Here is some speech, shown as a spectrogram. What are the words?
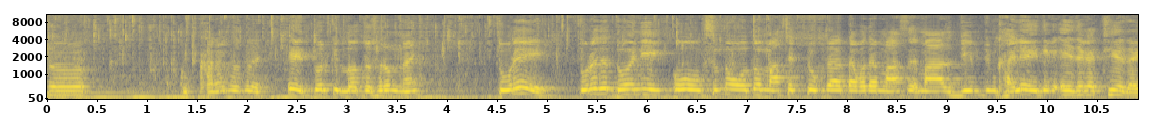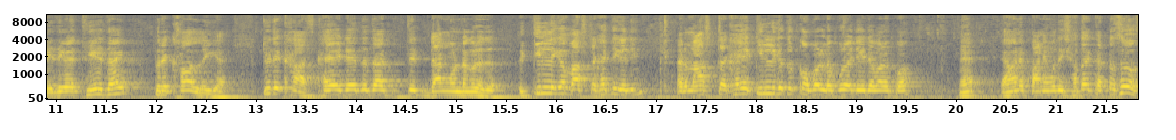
তো খুব খারাপ হয়ে গেলে। এই তোর কি লজ্জা সরম নাই? তোরে তোরে যে দৈনিক ও শুনো ও তো মাছের টুকরা তারপরে মাছ মাছ ডিম টিম খাইলে এই জায়গায় এই জায়গায় থিয়ে যায় এই জায়গায় থিয়ে যায় তোরে খাওয়ার লেগে। তুই তো খাস খাই এটা যা ডাঙ্গন ডাঙ্গন হয়ে যায়। তুই কিল লেগে মাছটা খাইতে গেলি? আর মাছটা খাইয়ে কিল লেগে তোর কপালটা পুরাই দিয়ে এটা আমার ক? হ্যাঁ? এখন পানির মধ্যে সাঁতার কাটতেছোস?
